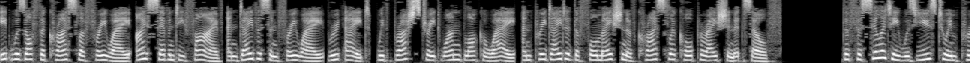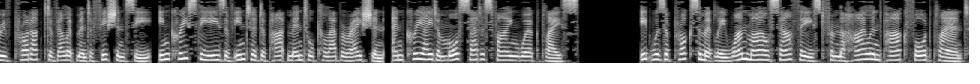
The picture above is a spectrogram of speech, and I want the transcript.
It was off the Chrysler Freeway I-75 and Davison Freeway Route 8, with Brush Street one block away, and predated the formation of Chrysler Corporation itself. The facility was used to improve product development efficiency, increase the ease of inter-departmental collaboration, and create a more satisfying workplace. It was approximately one mile southeast from the Highland Park Ford plant.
